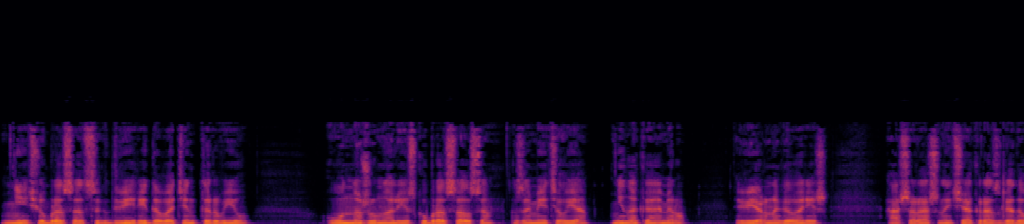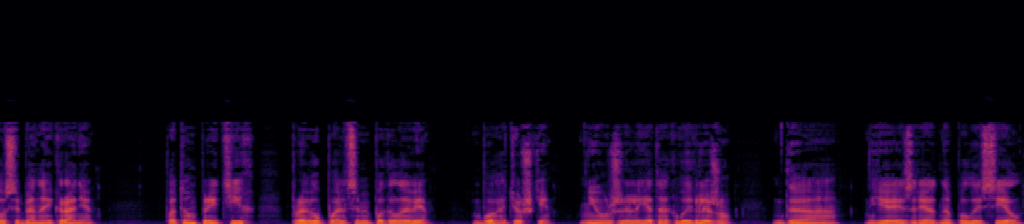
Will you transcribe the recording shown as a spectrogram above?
Нечего бросаться к двери и давать интервью. Он на журналистку бросался, заметил я, не на камеру. Верно говоришь. Ошарашенный Чак разглядывал себя на экране. потом притих, провел пальцами по голове. «Батюшки, неужели я так выгляжу?» «Да, я изрядно полысел».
